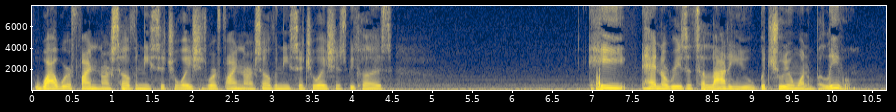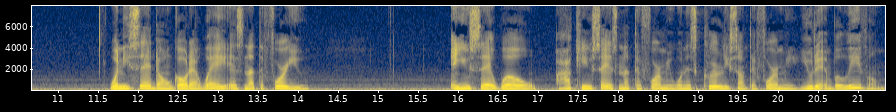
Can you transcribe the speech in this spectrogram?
why we're finding ourselves in these situations. We're finding ourselves in these situations because he had no reason to lie to you, but you didn't want to believe him. When he said, Don't go that way, it's nothing for you. And you said, Well, how can you say it's nothing for me when it's clearly something for me? You didn't believe him.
